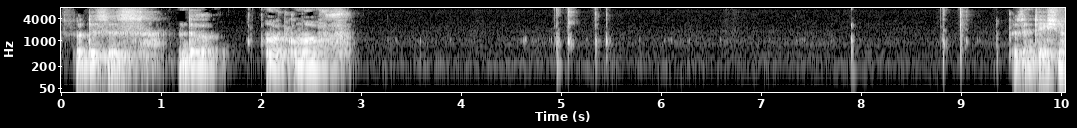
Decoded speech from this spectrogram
So this is the outcome of presentation.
